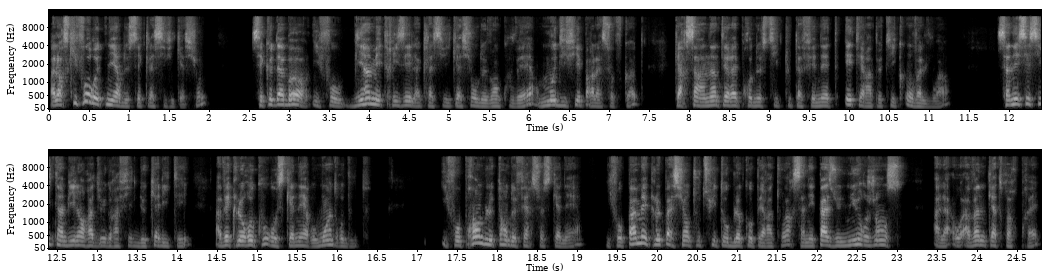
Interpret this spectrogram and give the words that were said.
Alors, ce qu'il faut retenir de ces classifications, c'est que d'abord, il faut bien maîtriser la classification de Vancouver, modifiée par la Softcode, car ça a un intérêt pronostique tout à fait net et thérapeutique, on va le voir. Ça nécessite un bilan radiographique de qualité, avec le recours au scanner au moindre doute. Il faut prendre le temps de faire ce scanner. Il ne faut pas mettre le patient tout de suite au bloc opératoire. Ça n'est pas une urgence à 24 heures près.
